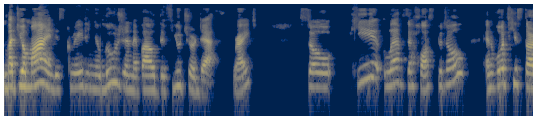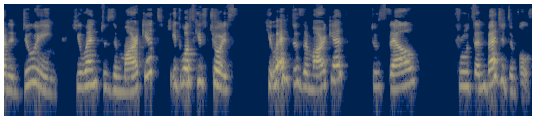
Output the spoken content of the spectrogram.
But your mind is creating illusion about the future death right? So he left the hospital and what he started doing he went to the market it was his choice. He went to the market to sell fruits and vegetables.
